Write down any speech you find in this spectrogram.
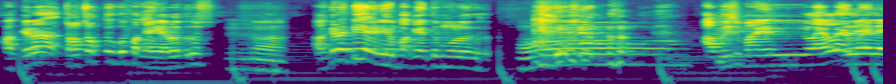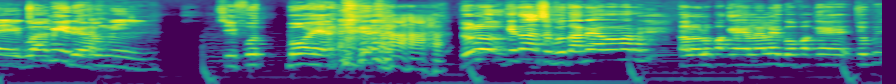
akhirnya cocok tuh gua pakai hero terus. Heeh. Akhirnya dia yang pakai itu mulu tuh. Oh. Abis main lele, main lele gua cumi dia. cumi Seafood boy ya. Dulu kita sebutannya apa, Mar? Kalau lu pakai lele, gua pakai cumi.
